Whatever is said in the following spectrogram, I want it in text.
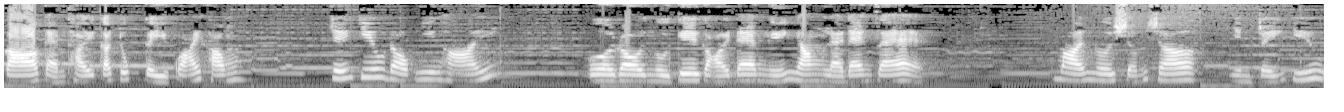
Có cảm thấy có chút kỳ quái không? Triển chiêu đột nhiên hỏi. Vừa rồi người kia gọi đang nghĩa nhân là đang già Mọi người sững sờ, nhìn triển chiêu.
